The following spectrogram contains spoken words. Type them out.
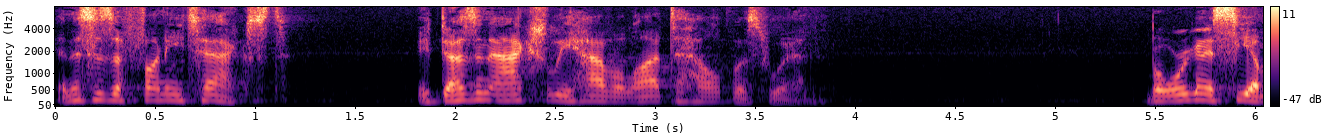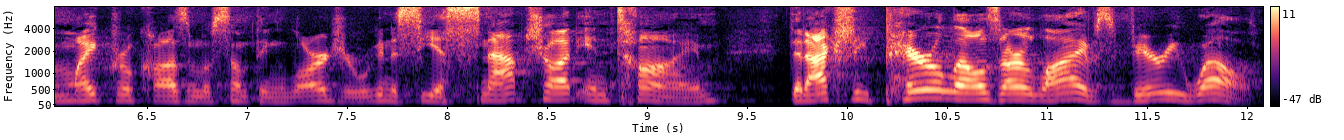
and this is a funny text, it doesn't actually have a lot to help us with. But we're going to see a microcosm of something larger. We're going to see a snapshot in time that actually parallels our lives very well.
